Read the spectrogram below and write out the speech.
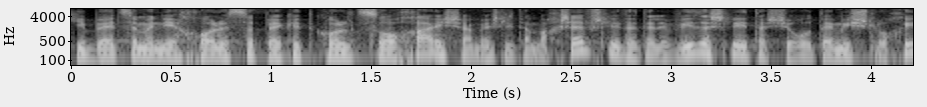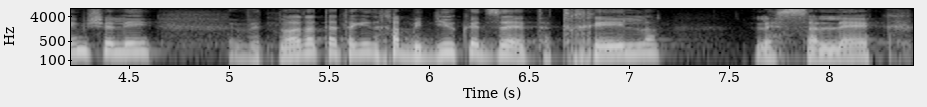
כי בעצם אני יכול לספק את כל צורכיי שם, יש לי את המחשב שלי, את הטלוויזיה שלי, את השירותי משלוחים שלי, ותנועת אתה תגיד לך בדיוק את זה, תתחיל לסלק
